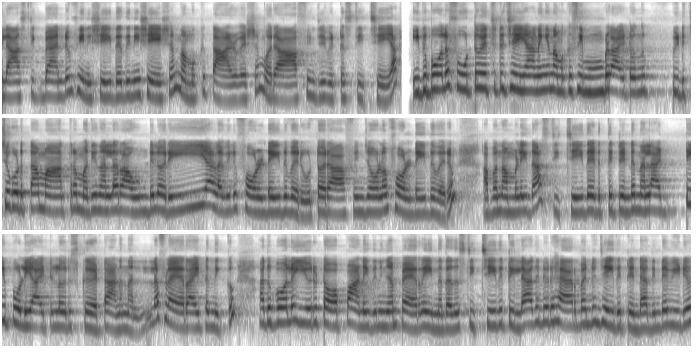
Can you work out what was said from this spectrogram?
ഇലാസ്റ്റിക് ബാൻഡും ഫിനിഷ് ചെയ്തതിന് ശേഷം നമുക്ക് താഴ്വശം ഒരു ഹാഫ് ഇഞ്ച് വിട്ട് സ്റ്റിച്ച് ചെയ്യാം. ഇതുപോലെ ഫൂട്ട് വെച്ചിട്ട് ചെയ്യുകയാണെങ്കിൽ നമുക്ക് സിമ്പിളായിട്ടൊന്ന് പിടിച്ചു കൊടുത്താൽ മാത്രം മതി. നല്ല റൗണ്ടിൽ ഒരേ അളവിൽ ഫോൾഡ് ചെയ്ത് വരും കേട്ടോ. ഒരു ഹാഫ് ഇഞ്ചോളം ഫോൾഡ് ചെയ്ത് വരും. അപ്പോൾ നമ്മളിതാ സ്റ്റിച്ച് ചെയ്ത് എടുത്തിട്ടുണ്ട് നല്ല അടിപൊളിയായിട്ടുള്ള ഒരു സ്കേർട്ടാണ് നല്ല ഫ്ലെയർ ആയിട്ട് നിൽക്കും. അതുപോലെ ഈ ഒരു ടോപ്പാണ് ഇതിന് ഞാൻ പെയർ ചെയ്യുന്നത്. അത് സ്റ്റിച്ച് ചെയ്തിട്ടില്ല. അതിന്റെ ഒരു ഹെയർ ബാൻഡും ചെയ്തിട്ടുണ്ട്. അതിന്റെ വീഡിയോ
